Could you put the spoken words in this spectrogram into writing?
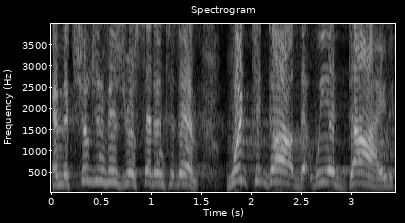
And the children of Israel said unto them, Would to God that we had died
